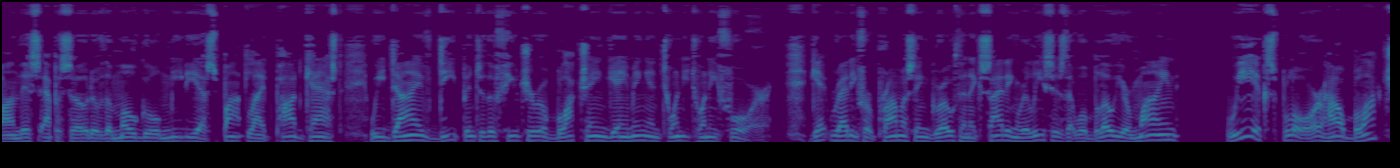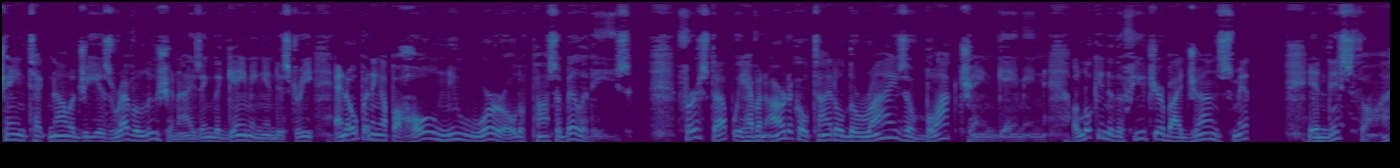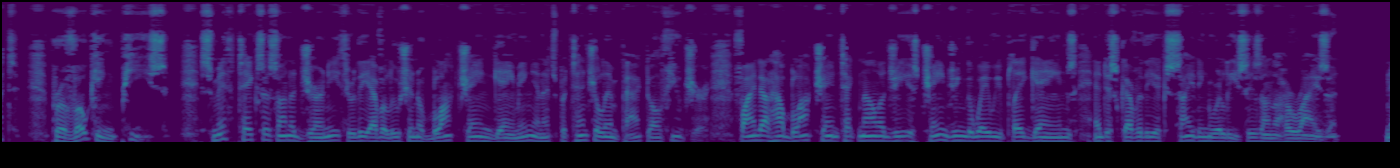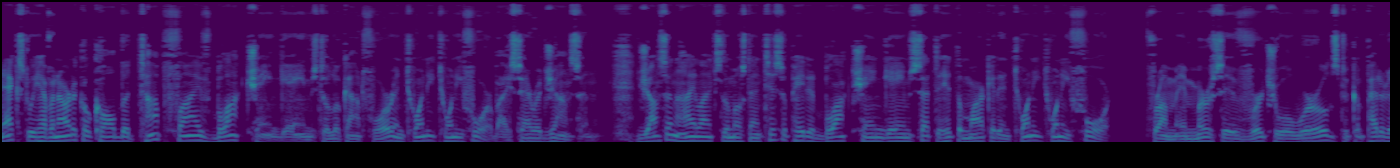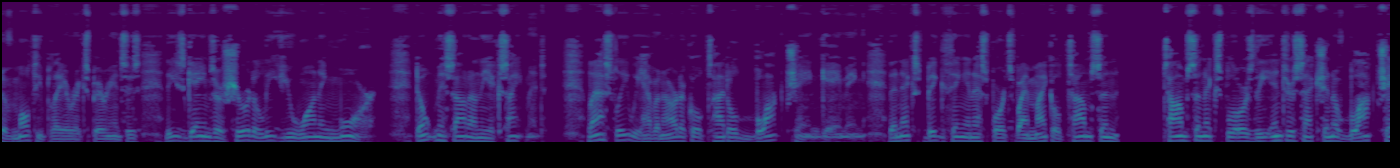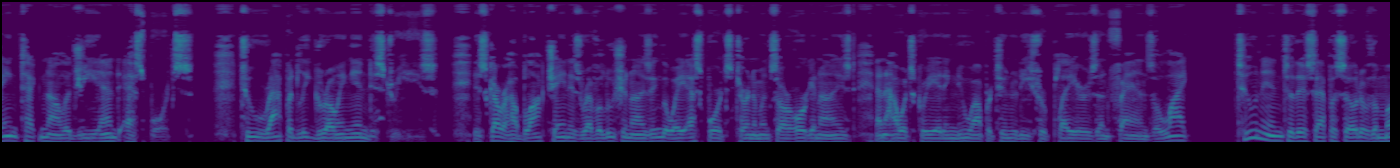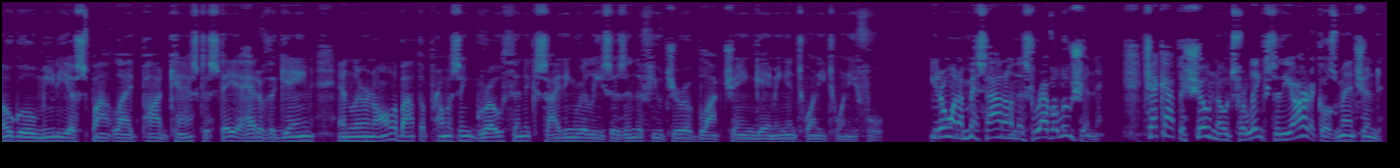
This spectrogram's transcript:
On this episode of the Mogul Media Spotlight podcast, we dive deep into the future of blockchain gaming in 2024. Get ready for promising growth and exciting releases that will blow your mind. We explore how blockchain technology is revolutionizing the gaming industry and opening up a whole new world of possibilities. First up, we have an article titled The Rise of Blockchain Gaming, a look into the future by John Smith in this thought, Provoking Piece, Smith takes us on a journey through the evolution of blockchain gaming and its potential impact on the future. Find out how blockchain technology is changing the way we play games and discover the exciting releases on the horizon. Next, we have an article called The Top 5 Blockchain Games to Look Out For in 2024 by Sarah Johnson. Johnson highlights the most anticipated blockchain games set to hit the market in 2024 from immersive virtual worlds to competitive multiplayer experiences, these games are sure to leave you wanting more. Don't miss out on the excitement. Lastly, we have an article titled Blockchain Gaming, the next big thing in esports by Michael Thompson. Thompson explores the intersection of blockchain technology and esports, two rapidly growing industries. Discover how blockchain is revolutionizing the way esports tournaments are organized and how it's creating new opportunities for players and fans alike. Tune in to this episode of the Mogul Media Spotlight podcast to stay ahead of the game and learn all about the promising growth and exciting releases in the future of blockchain gaming in 2024. You don't want to miss out on this revolution. Check out the show notes for links to the articles mentioned.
